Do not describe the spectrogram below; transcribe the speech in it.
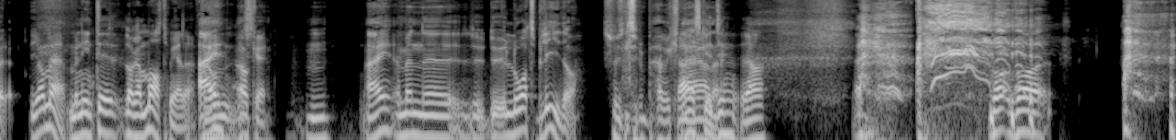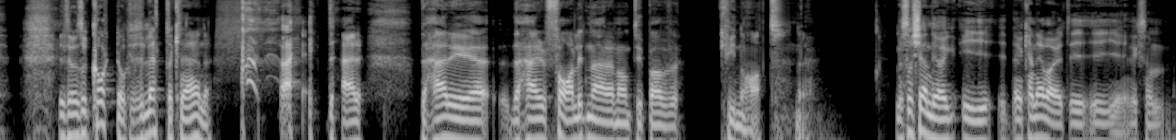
är det. Jag med, men inte laga mat med henne. Nej, hon- okej. Mm. Nej, men eh, du, du, låt bli då. Så du inte behöver knä Ja, ska, det, ja. vad, vad... Det är så kort också, så lätt att knä henne. Nej, det här, det, här är, det här är farligt nära någon typ av kvinnohat nu. Men så kände jag i, kan det ha varit, i, i liksom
